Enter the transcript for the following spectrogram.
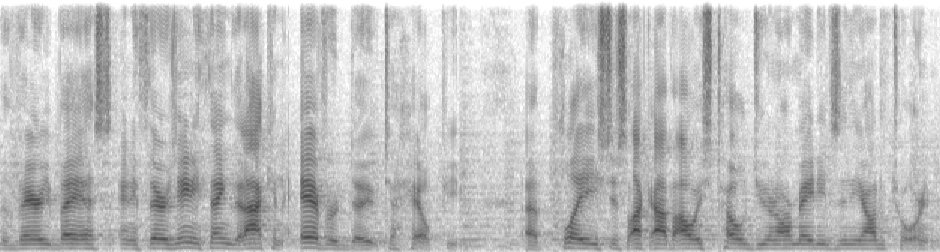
the very best. And if there's anything that I can ever do to help you, uh, please, just like I've always told you in our meetings in the auditorium,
